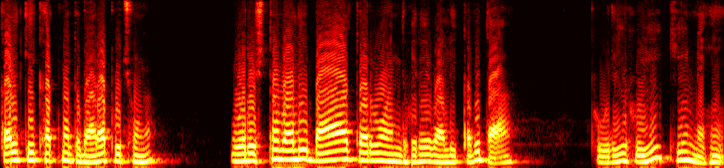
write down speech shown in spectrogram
कल की खत में दोबारा पूछूँगा। वो रिश्तों वाली बात और वो अंधेरे वाली कविता पूरी हुई कि नहीं?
